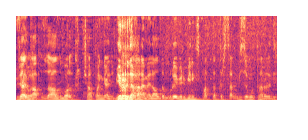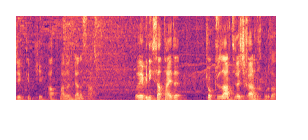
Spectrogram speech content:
Güzel bir karpuz daha aldım. Bu arada 40 çarpan geldi. Bir de karamel aldım. Buraya bir Winx patlatırsan bizi kurtarır diyecektim ki atmadın canı sağ olsun. Buraya Winx ataydı. Çok güzel artıyla çıkardık buradan.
